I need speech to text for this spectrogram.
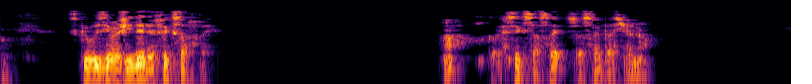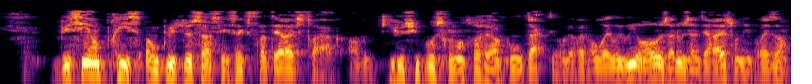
Est-ce que vous imaginez l'effet que ça ferait ah, connaissez que ça serait, ça serait passionnant. Puis si on prise en plus de ça ces extraterrestres avec qui je suppose qu'on entrerait en contact et on leur répondrait oui oui oh, ça nous intéresse, on est présent.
